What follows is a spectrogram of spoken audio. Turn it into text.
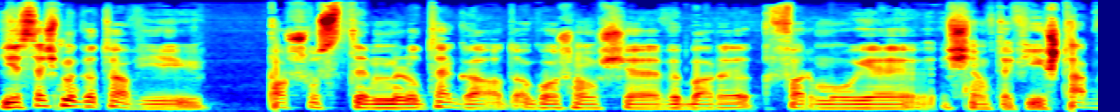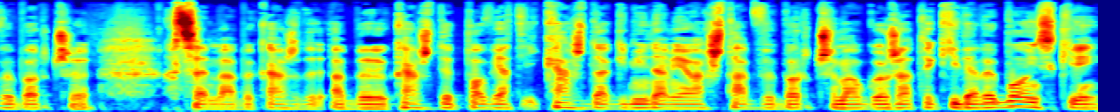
Jesteśmy gotowi po 6 lutego ogłoszą się wybory, formułuje się w tej chwili sztab wyborczy. Chcemy, aby każdy, aby każdy powiat i każda gmina miała sztab wyborczy Małgorzaty Kidawy-Błońskiej.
